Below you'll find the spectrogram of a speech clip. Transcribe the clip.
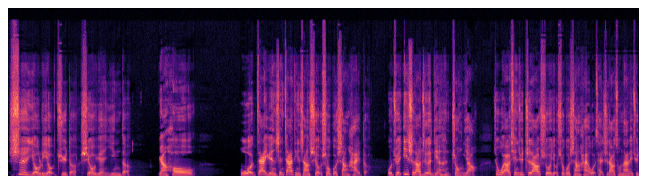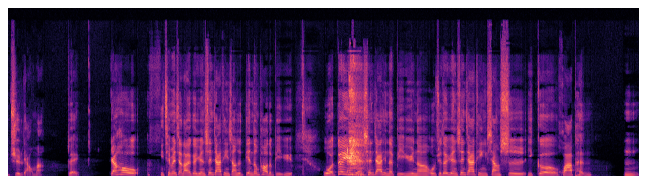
是有理有据的，是有原因的。然后我在原生家庭上是有受过伤害的，我觉得意识到这个点很重要。就我要先去知道说有受过伤害，我才知道从哪里去治疗嘛。对，然后你前面讲到一个原生家庭像是电灯泡的比喻，我对于原生家庭的比喻呢，我觉得原生家庭像是一个花盆，嗯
